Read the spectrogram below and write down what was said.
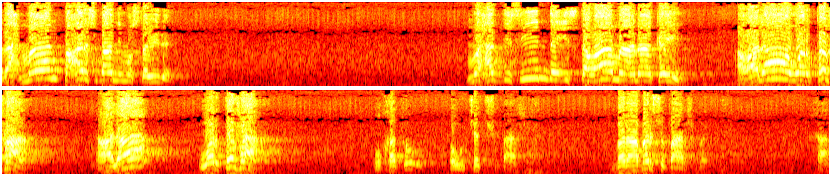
رحمان په عرش باندې مستوي دی محدثین د استوا معنا کوي علا وارتفع علا وارتفع وختو او چت شپارش برابر شپارش ها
